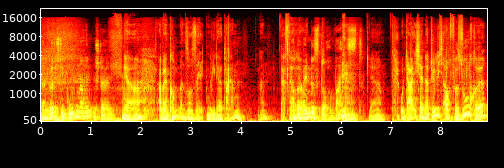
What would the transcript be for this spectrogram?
Dann würde ich die guten nach hinten stellen. Ja, aber dann kommt man so selten wieder dran. Ne? Aber wenn du es doch weißt. ja. Und da ich ja natürlich auch versuche,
